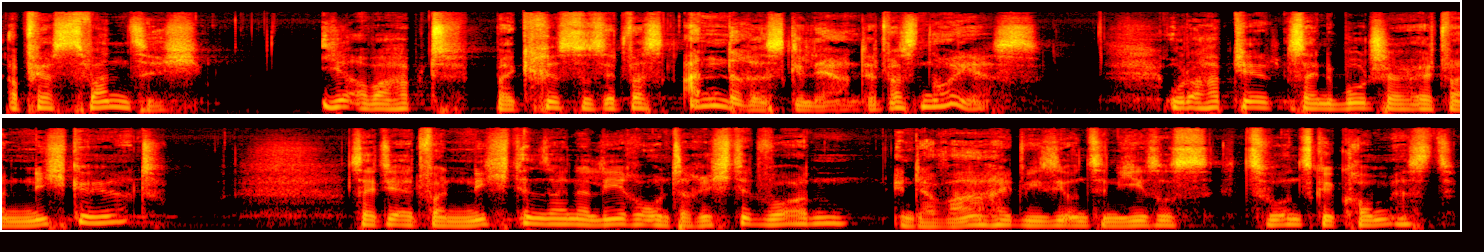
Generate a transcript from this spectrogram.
Ab Vers 20. Ihr aber habt bei Christus etwas anderes gelernt, etwas Neues. Oder habt ihr seine Botschaft etwa nicht gehört? Seid ihr etwa nicht in seiner Lehre unterrichtet worden, in der Wahrheit, wie sie uns in Jesus zu uns gekommen ist?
